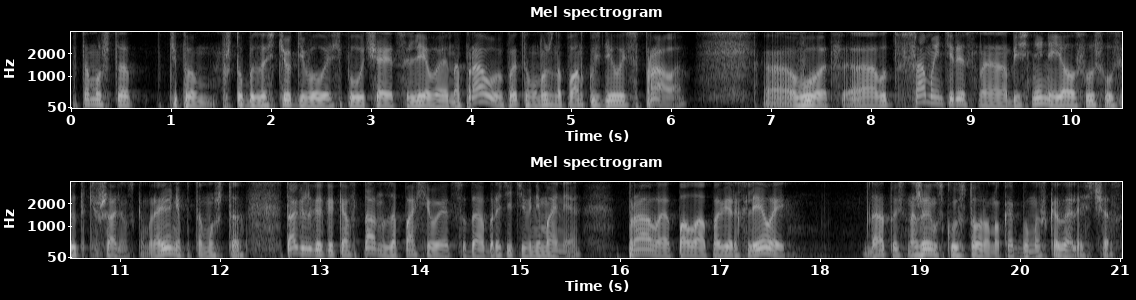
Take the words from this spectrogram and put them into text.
потому что типа, чтобы застегивалось, получается, левое на правую, поэтому нужно планку сделать справа. А, вот. А вот самое интересное объяснение я услышал все-таки в Шалинском районе, потому что так же, как и кафтан, запахивается, да, обратите внимание, правая пола поверх левой, да, то есть на женскую сторону, как бы мы сказали сейчас.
